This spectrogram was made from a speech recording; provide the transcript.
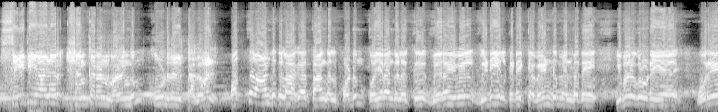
செய்தியாளர் சங்கரன் வழங்கும் கூடுதல் தகவல். பத்து ஆண்டுகளாக தாங்கள் படும் துயரங்களுக்கு விரைவில் விடியல் கிடைக்க வேண்டும் என்பதே இவர்களுடைய ஒரே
